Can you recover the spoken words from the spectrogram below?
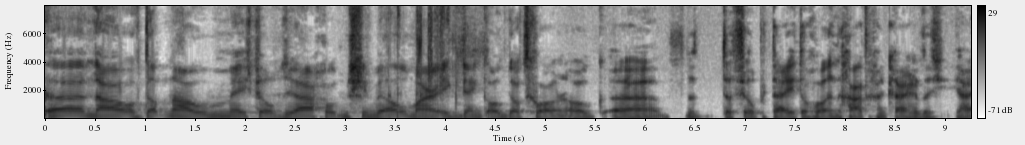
Uh, nou, of dat nou meespeelt, ja, god, misschien wel. Maar ik denk ook dat gewoon ook uh, dat, dat veel partijen toch wel in de gaten gaan krijgen dat ja,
